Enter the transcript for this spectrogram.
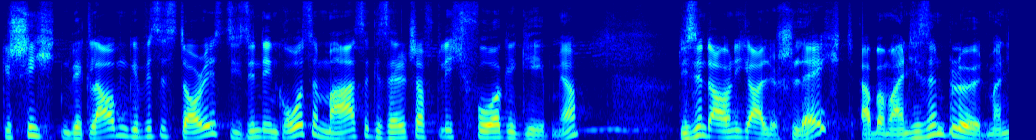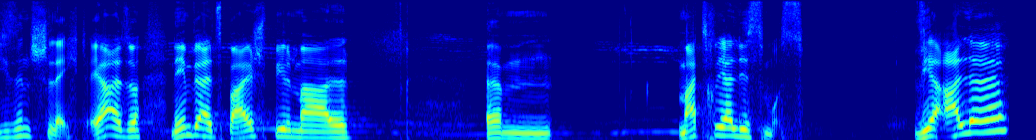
Geschichten. Wir glauben gewisse Stories, die sind in großem Maße gesellschaftlich vorgegeben. Ja? Die sind auch nicht alle schlecht, aber manche sind blöd, manche sind schlecht. Ja, also nehmen wir als Beispiel mal ähm, Materialismus. Wir alle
